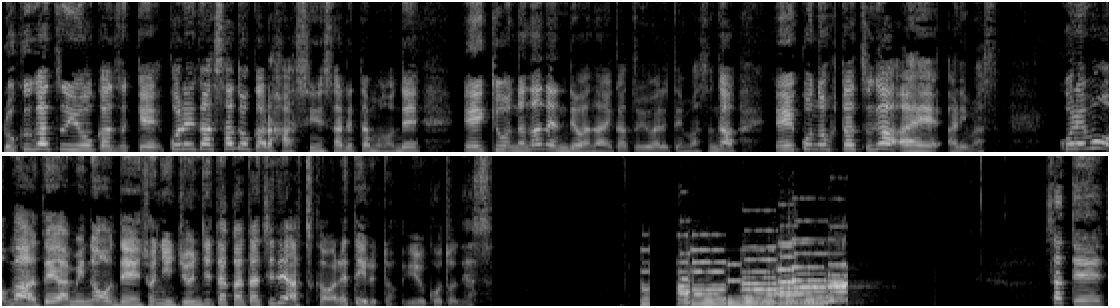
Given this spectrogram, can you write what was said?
6月8日付、これが佐渡から発信されたもので、影響7年ではないかと言われていますが、え、この2つが、え、あります。これも、まあ、世阿弥の伝書に準じた形で扱われているということです。さて、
